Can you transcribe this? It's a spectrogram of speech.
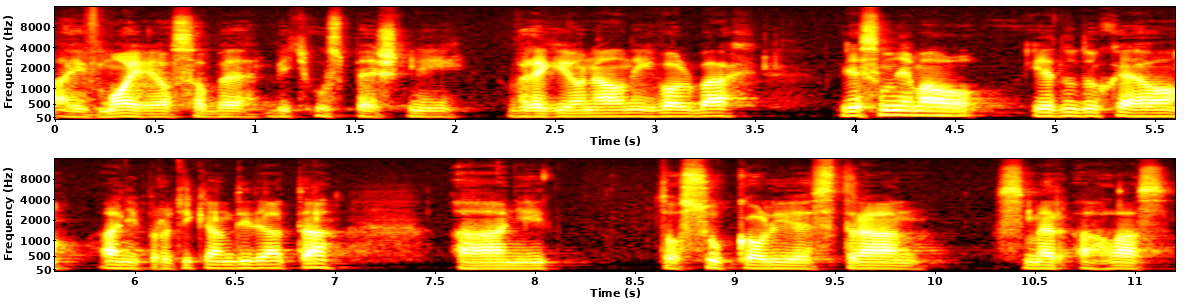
aj v mojej osobe byť úspešní v regionálnych voľbách, kde som nemal jednoduchého ani protikandidáta, ani to súkolie strán Smer a Hlas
